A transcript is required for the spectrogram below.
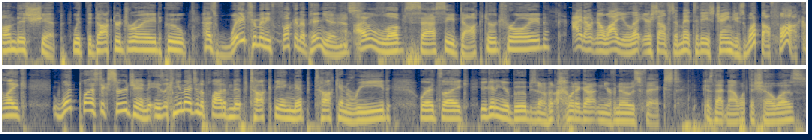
on this ship with the Doctor Droid, who has way too many fucking opinions. I loved sassy Doctor Droid. I don't know why you let yourself submit to these changes. What the fuck? Like, what plastic surgeon is like, can you imagine the plot of Nip Tuck being Nip Tuck and Reed, where it's like, you're getting your boobs done, but I would have gotten your nose fixed? Is that not what the show was?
